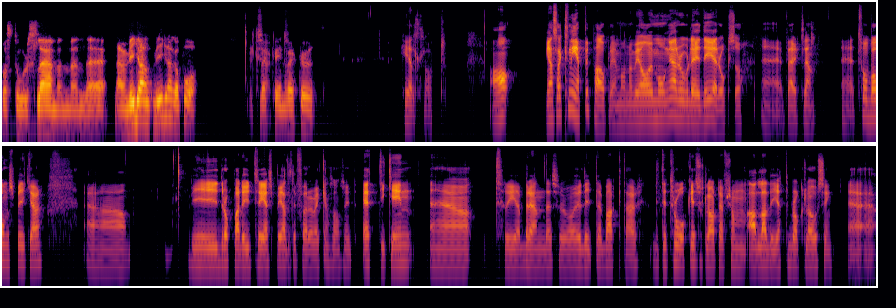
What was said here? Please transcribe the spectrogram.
på storslammen, men, eh, nej, men vi, vi gnaggar på. Exakt. Vecka in vecka ut. Helt klart. Ja, ganska knepigt powerplay med honom. vi har ju många roliga idéer också. Eh, verkligen. Eh, två bombspikar. Eh, vi droppade ju tre spel till förra veckans avsnitt. Ett gick in, eh, tre brände, så det var ju lite back där. Lite tråkigt såklart eftersom alla hade jättebra closing. Eh,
